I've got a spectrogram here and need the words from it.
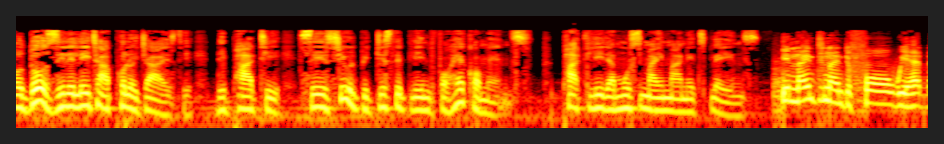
Although Zille later apologized, the party says she will be disciplined for her comments. Party leader Mmusi Maimane explains. In 1994, we had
